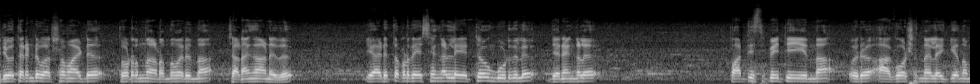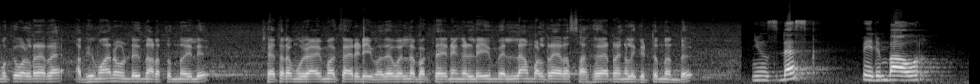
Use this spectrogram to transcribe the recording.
ഇരുപത്തിരണ്ട് വർഷമായിട്ട് തുടർന്ന് നടന്നു വരുന്ന ചടങ്ങാണിത്. ഈ അടുത്ത പ്രദേശങ്ങളിലെ ഏറ്റവും കൂടുതൽ ജനങ്ങൾ പാർട്ടിസിപ്പേറ്റ് ചെയ്യുന്ന ഒരു ആഘോഷ നിലയ്ക്ക് നമുക്ക് വളരെയേറെ അഭിമാനമുണ്ട് നടത്തുന്നതിൽ. ക്ഷേത്ര മുരായ്മക്കാരുടെയും അതേപോലെ തന്നെ ഭക്തജനങ്ങളുടെയും എല്ലാം വളരെയേറെ സഹകരണങ്ങൾ കിട്ടുന്നുണ്ട്. News desk Perumbavoor.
